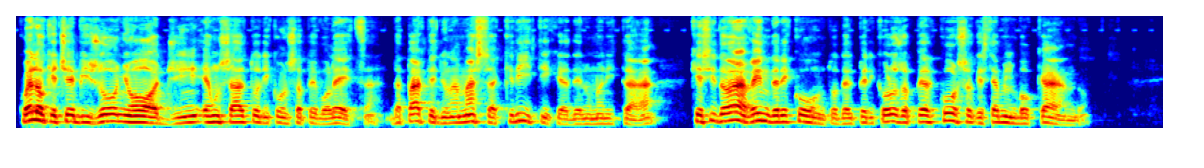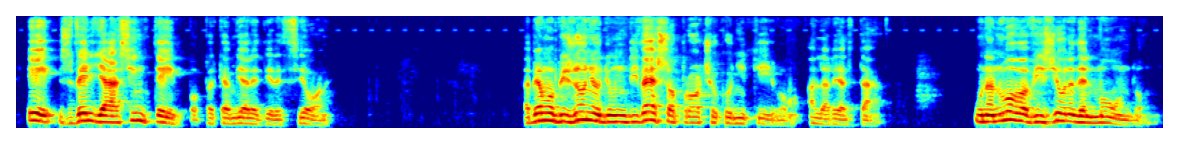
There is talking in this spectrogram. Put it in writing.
Quello che c'è bisogno oggi è un salto di consapevolezza da parte di una massa critica dell'umanità che si dovrà rendere conto del pericoloso percorso che stiamo imboccando e svegliarsi in tempo per cambiare direzione. Abbiamo bisogno di un diverso approccio cognitivo alla realtà, una nuova visione del mondo,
